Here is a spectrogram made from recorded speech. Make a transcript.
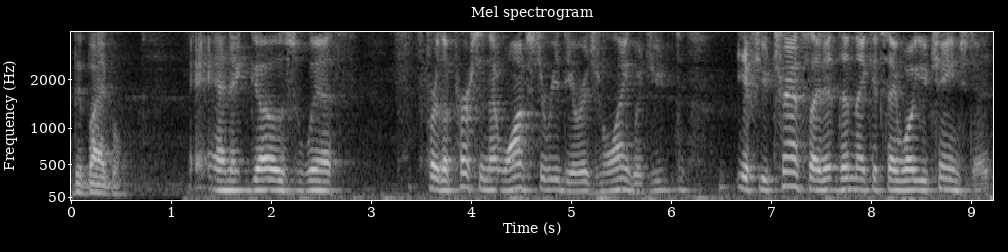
the Bible. And it goes with for the person that wants to read the original language. You, if you translate it, then they could say, "Well, you changed it."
